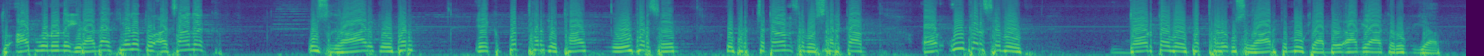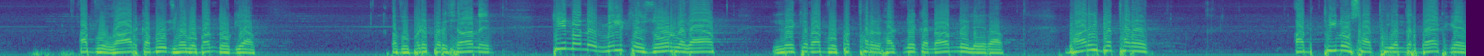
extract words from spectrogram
تو اب انہوں نے ارادہ کیا نا، تو اچانک اس غار کے اوپر ایک پتھر جو تھا اوپر سے، اوپر چٹان سے وہ سرکا اور اوپر سے وہ دوڑتا وہ پتھر اس غار کے منہ کے آگے آ کے رک گیا۔ اب وہ غار کا منہ جو ہے وہ بند ہو گیا۔ اب وہ بڑے پریشان ہیں۔ تینوں نے مل کے زور لگایا، لیکن اب وہ پتھر ہٹنے کا نام نہیں لے رہا۔ بھاری پتھر ہے اب تینوں ساتھی اندر بیٹھ گئے۔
